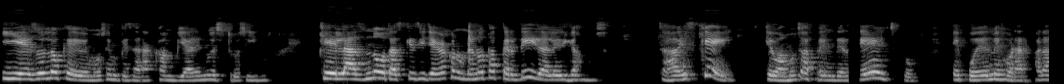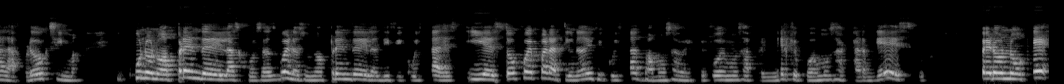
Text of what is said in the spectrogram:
Y eso es lo que debemos empezar a cambiar en nuestros hijos. Que las notas, que si llega con una nota perdida, le digamos, ¿sabes qué? Que vamos a aprender de esto, que puedes mejorar para la próxima. Uno no aprende de las cosas buenas, uno aprende de las dificultades. Y esto fue para ti una dificultad, vamos a ver qué podemos aprender, qué podemos sacar de esto. Pero no que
